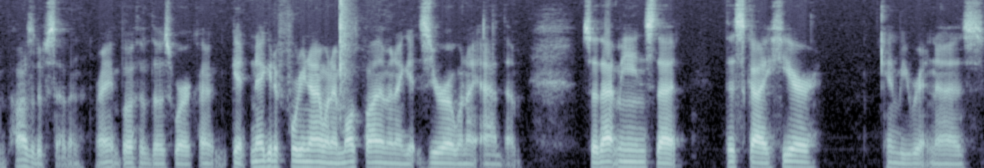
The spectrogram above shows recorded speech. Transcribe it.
and positive 7, right? Both of those work. I get negative 49 when I multiply them, and I get 0 when I add them. So that means that this guy here can be written as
